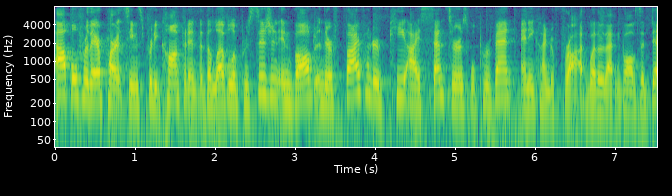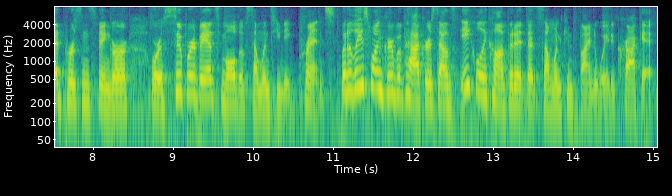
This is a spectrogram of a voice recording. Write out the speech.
Apple, for their part, seems pretty confident that the level of precision involved in their 500 pi sensors will prevent any kind of fraud, whether that involves a dead person's finger or a super advanced mold of someone's unique print. But at least one group of hackers sounds equally confident that someone can find a way to crack it.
